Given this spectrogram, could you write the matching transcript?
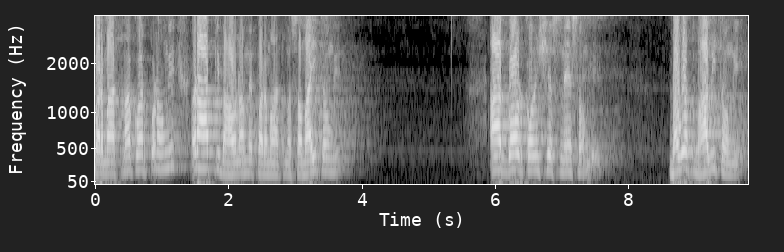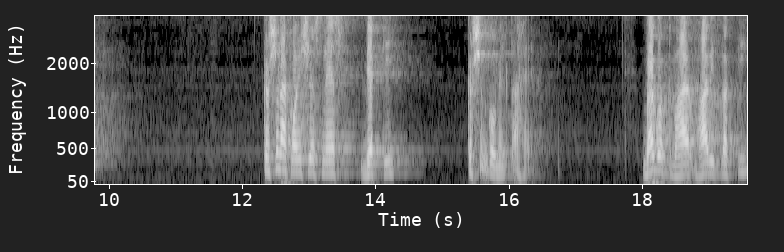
परमात्मा को अर्पण होंगे और आपकी भावना में परमात्मा समाहित होंगे। आप गॉड कॉन्शियसनेस होंगे, भगवत भावित होंगे। कृष्णा कॉन्शियसनेस व्यक्ति कृष्ण को मिलता है। भगवत भावित भक्ति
